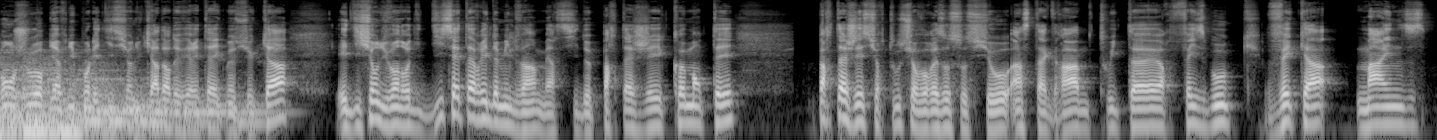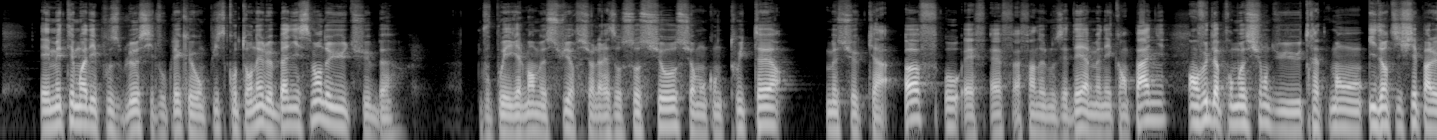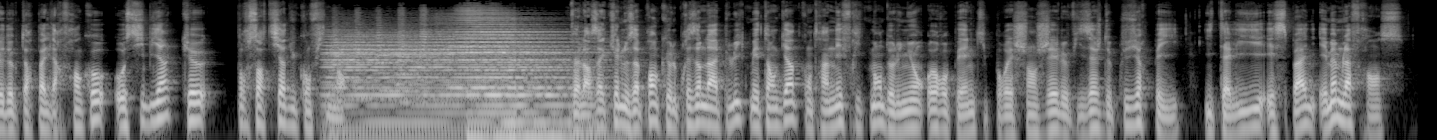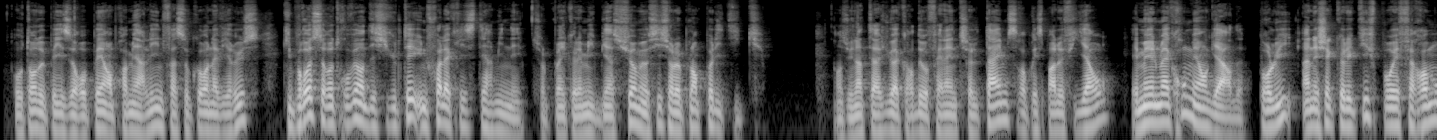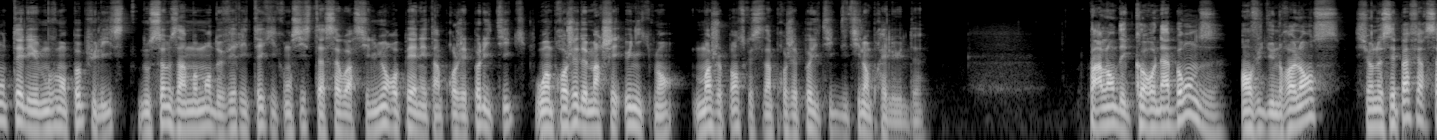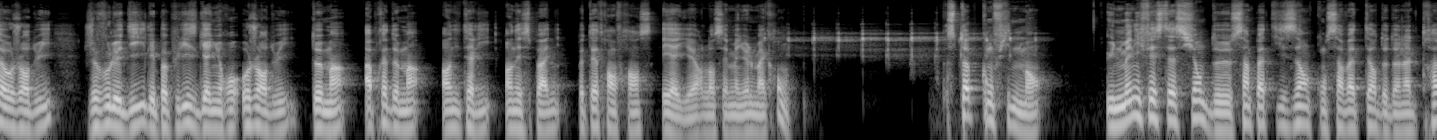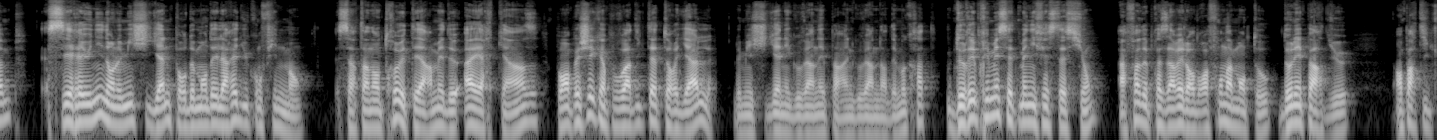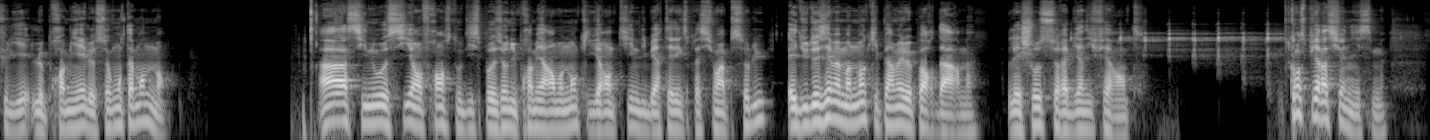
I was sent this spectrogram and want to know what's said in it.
bonjour, bienvenue pour l'édition du quart d'heure de vérité avec Monsieur K, édition du vendredi 17 avril 2020. Merci de partager, commenter, partager surtout sur vos réseaux sociaux, Instagram, Twitter, Facebook, VK, Minds, et mettez-moi des pouces bleus s'il vous plaît que l'on puisse contourner le bannissement de YouTube. Vous pouvez également me suivre sur les réseaux sociaux, sur mon compte Twitter, Monsieur K off OFF afin de nous aider à mener campagne en vue de la promotion du traitement identifié par le docteur Paliar Franco aussi bien que pour sortir du confinement. Valeurs actuelles nous apprend que le président de la République met en garde contre un effritement de l'Union européenne qui pourrait changer le visage de plusieurs pays, Italie, Espagne et même la France. Autant de pays européens en première ligne face au coronavirus qui pourraient se retrouver en difficulté une fois la crise terminée, sur le plan économique bien sûr, mais aussi sur le plan politique. Dans une interview accordée au Financial Times, reprise par Le Figaro, Emmanuel Macron met en garde. Pour lui, un échec collectif pourrait faire remonter les mouvements populistes. Nous sommes à un moment de vérité qui consiste à savoir si l'Union européenne est un projet politique ou un projet de marché uniquement. Moi, je pense que c'est un projet politique, dit-il en prélude. Parlant des Corona Bonds, en vue d'une relance, si on ne sait pas faire ça aujourd'hui, je vous le dis, les populistes gagneront aujourd'hui, demain, après-demain, en Italie, en Espagne, peut-être en France et ailleurs, lance Emmanuel Macron. Stop confinement, une manifestation de sympathisants conservateurs de Donald Trump s'est réunie dans le Michigan pour demander l'arrêt du confinement. Certains d'entre eux étaient armés de AR-15 pour empêcher qu'un pouvoir dictatorial, le Michigan est gouverné par un gouverneur démocrate, de réprimer cette manifestation afin de préserver leurs droits fondamentaux donnés par Dieu, en particulier le premier et le second amendement. Ah, si nous aussi en France nous disposions du premier amendement qui garantit une liberté d'expression absolue et du deuxième amendement qui permet le port d'armes les choses seraient bien différentes. Conspirationnisme.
